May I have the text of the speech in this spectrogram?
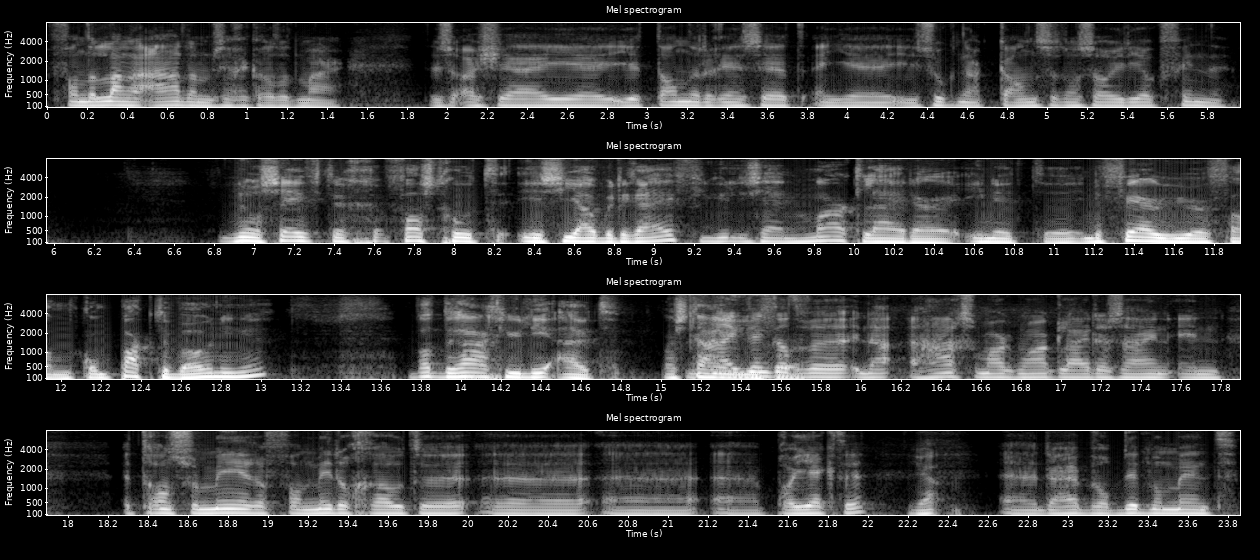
van de lange adem, zeg ik altijd maar. Dus als jij je, je tanden erin zet en je, je zoekt naar kansen, dan zal je die ook vinden. 070 Vastgoed is jouw bedrijf. Jullie zijn marktleider in, het, uh, in de verhuur van compacte woningen. Wat dragen jullie uit? Waar staan nou, jullie Ik denk voor? dat we in de Haagse markt marktleider zijn in het transformeren van middelgrote uh, uh, projecten. Ja. daar hebben we op dit moment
